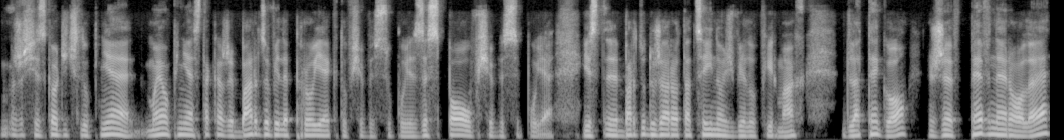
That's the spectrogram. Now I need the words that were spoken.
może się zgodzić lub nie. Moja opinia jest taka, że bardzo wiele projektów się wysypuje, zespołów się wysypuje. Jest e, bardzo duża rotacyjność w wielu firmach, dlatego, że pewne role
